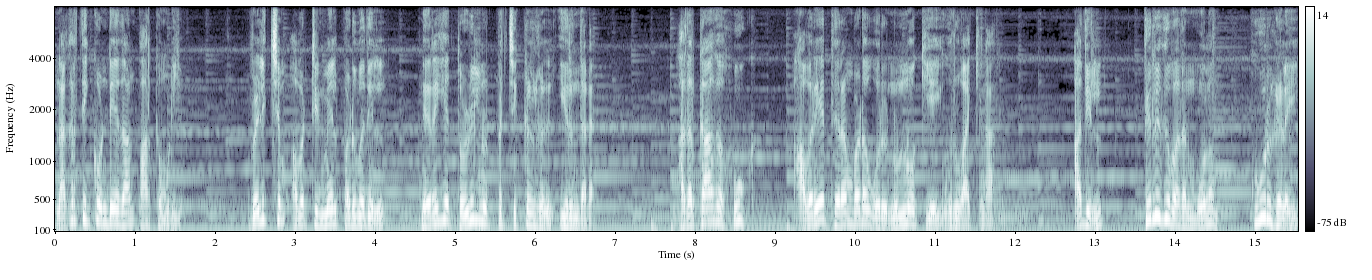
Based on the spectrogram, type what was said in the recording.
நகர்த்தி கொண்டேதான் பார்க்க முடியும். வெளிச்சம் அவற்றின் மேல் படுவதில் நிறைய தொழில்நுட்ப சிக்கல்கள் இருந்தன. அதற்காக ஹூக் அவரே திறம்பட ஒரு நுண்ணோக்கியை உருவாக்கினார். அதில் திருகுவதன் மூலம் கூறுகளை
